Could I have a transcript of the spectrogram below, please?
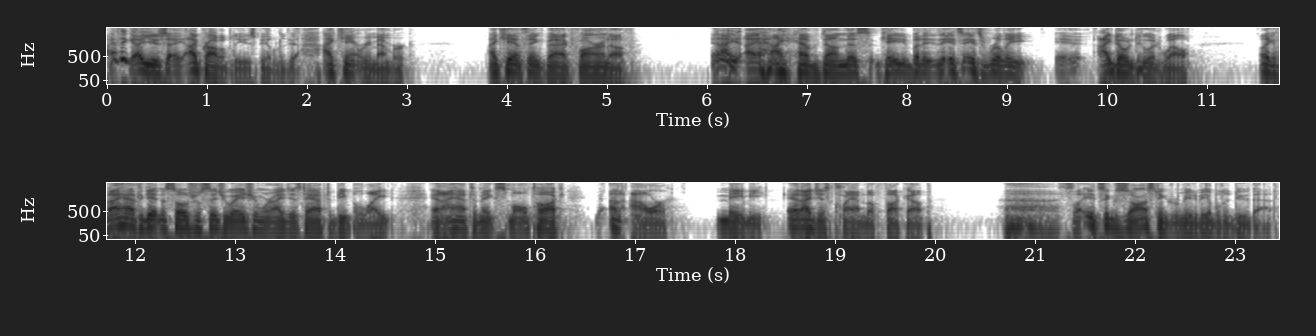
I think I used, I, I probably used to be able to do that. I can't remember. I can't think back far enough. And I, I, I have done this, okay, but it, it's, it's really, I don't do it well. Like if I have to get in a social situation where I just have to be polite and I have to make small talk, an hour maybe, and I just clam the fuck up. It's like it's exhausting for me to be able to do that.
